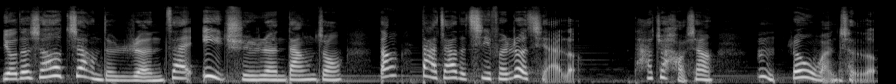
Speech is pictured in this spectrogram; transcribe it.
有的时候，这样的人在一群人当中，当大家的气氛热起来了。他就好像，嗯，任务完成了，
